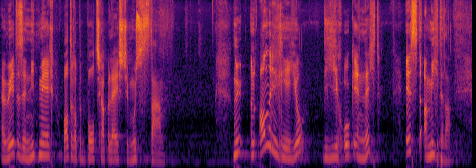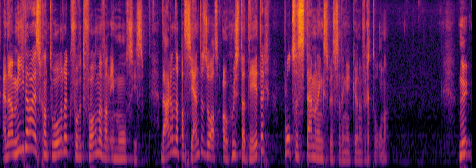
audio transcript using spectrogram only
en weten ze niet meer wat er op het boodschappenlijstje moest staan. Nu, een andere regio die hier ook in ligt, is de amygdala. En de amygdala is verantwoordelijk voor het vormen van emoties. Daarom dat patiënten zoals Augusta Deter plotse stemmelingswisselingen kunnen vertonen. Nu,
